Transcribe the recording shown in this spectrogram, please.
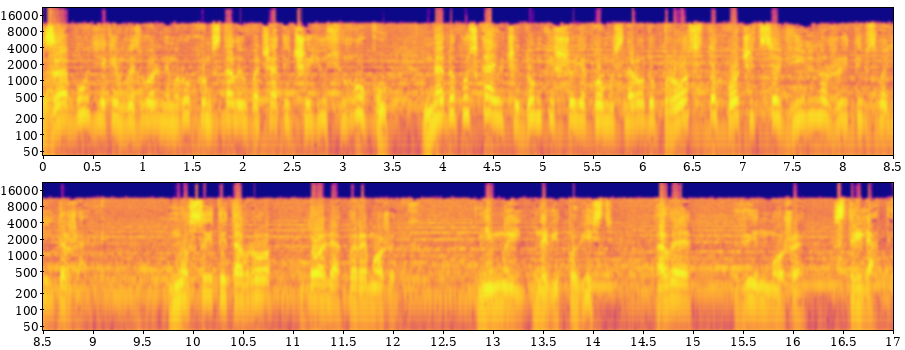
За будь-яким визвольним рухом стали вбачати чиюсь руку, не допускаючи думки, що якомусь народу просто хочеться вільно жити в своїй державі. Носити тавро доля переможених. Німий не відповість, але він може стріляти.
